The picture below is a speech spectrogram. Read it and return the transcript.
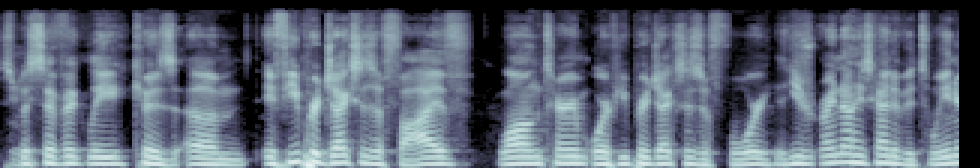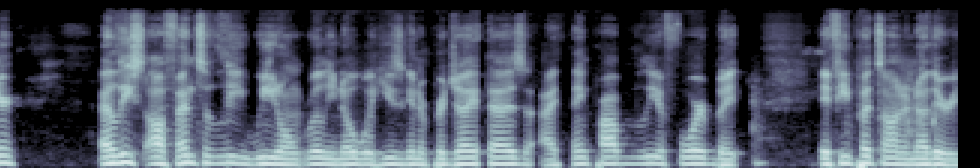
specifically because um, if he projects as a five long term, or if he projects as a four, he's right now he's kind of a tweener. At least offensively, we don't really know what he's going to project as. I think probably a four, but if he puts on another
